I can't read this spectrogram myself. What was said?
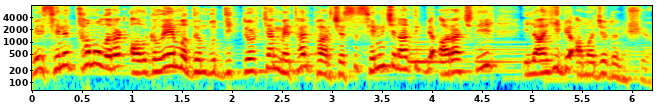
Ve senin tam olarak algılayamadığın bu dikdörtgen metal parçası senin için artık bir araç değil, ilahi bir amaca dönüşüyor.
